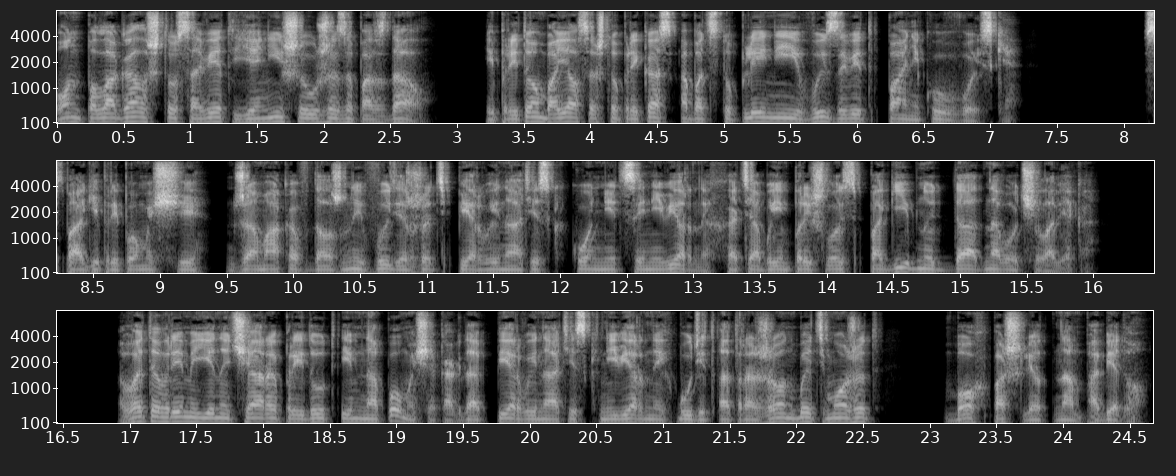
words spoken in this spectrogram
Он полагал, что совет Яниши уже запоздал, и притом боялся, что приказ об отступлении вызовет панику в войске. Спаги при помощи джамаков должны выдержать первый натиск конницы неверных, хотя бы им пришлось погибнуть до одного человека. В это время янычары придут им на помощь, а когда первый натиск неверных будет отражен, быть может, Бог пошлет нам победу.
